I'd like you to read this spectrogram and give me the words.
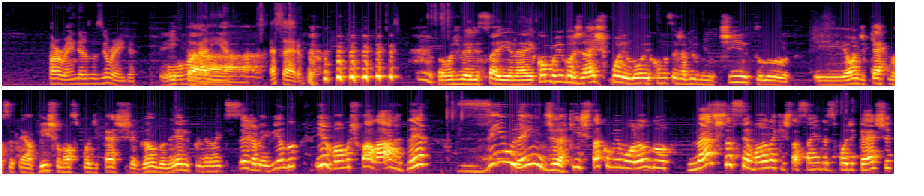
Power Rangers ou Zio Ranger? Ovo a galinha. É sério. Vamos ver isso aí, né? E como o Igor já spoilou e como você já viu no título e onde quer que você tenha visto o nosso podcast chegando nele, primeiramente seja bem-vindo e vamos falar de Zio Ranger, que está comemorando nesta semana que está saindo esse podcast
